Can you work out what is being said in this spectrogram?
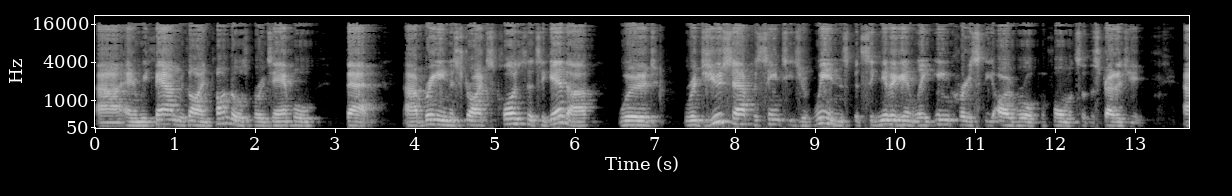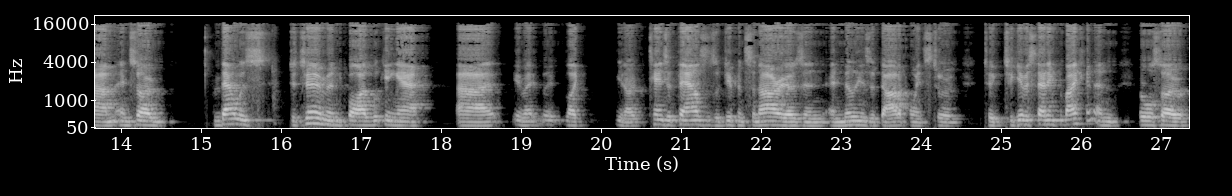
Uh, and we found with iron condors, for example, that uh, bringing the strikes closer together would reduce our percentage of wins, but significantly increase the overall performance of the strategy. Um, and so that was determined by looking at, uh, like, you know, tens of thousands of different scenarios and, and millions of data points to, to, to give us that information and also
